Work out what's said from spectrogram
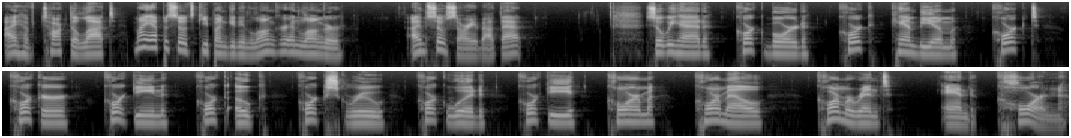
I have talked a lot. My episodes keep on getting longer and longer. I'm so sorry about that. So we had corkboard, cork cambium, corked, corker, corking, cork oak, corkscrew, corkwood, corky, corm, cormel, cormorant, and corn.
